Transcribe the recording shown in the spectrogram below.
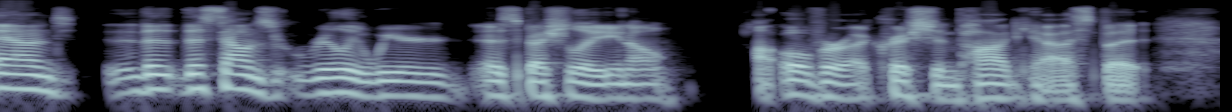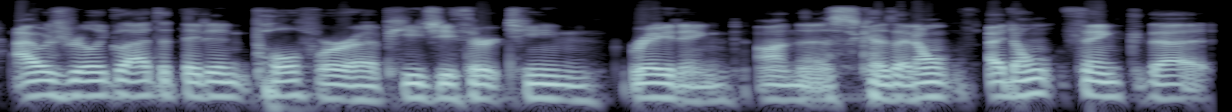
And th- this sounds really weird, especially, you know, over a Christian podcast, but I was really glad that they didn't pull for a PG-13 rating on this because I don't I don't think that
